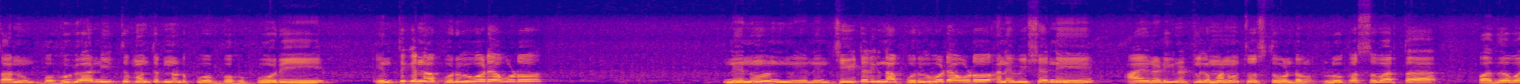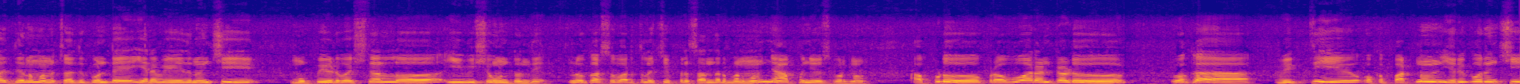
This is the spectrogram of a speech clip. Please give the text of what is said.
తను బహుగా నీతిమంతుడు కో బహు కోరి ఇంతకీ నా పొరుగువాడు ఎవడో? నేను నేను చేయటానికి నా పొరుగుబడి ఎవడో అనే విషయాన్ని ఆయన అడిగినట్లుగా మనం చూస్తూ ఉంటాం. లోకస్సు వార్త పదో అధ్యాయం మనం చదువుకుంటే ఇరవై ఐదు నుంచి ముప్పై ఏడు వచనాల్లో ఈ విషయం ఉంటుంది. లోకస్సు వార్తలో చెప్పిన సందర్భం మనం జ్ఞాపకం చేసుకుంటున్నాం. అప్పుడు ప్రభువారు అంటాడు ఒక వ్యక్తి ఒక పట్టణం ఎరుకో నుంచి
